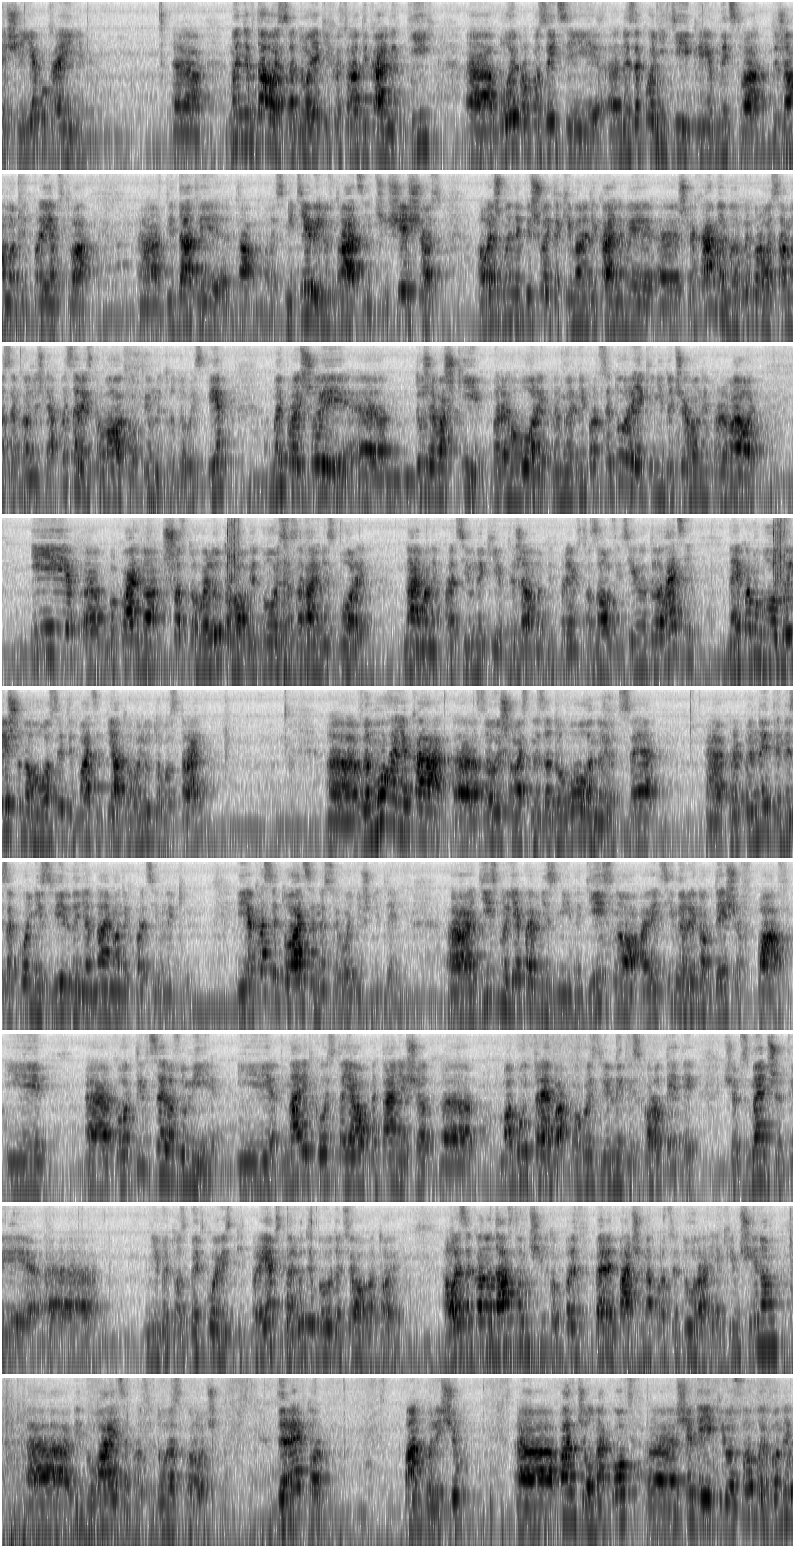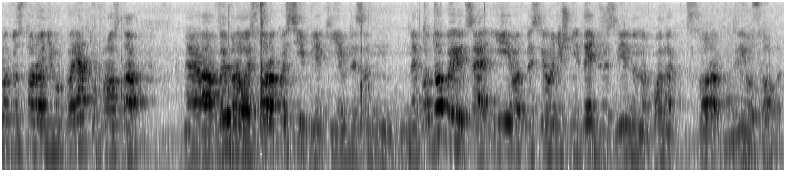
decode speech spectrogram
все ще є в Україні. Е, Ми не вдалися до якихось радикальних дій. Е, Були пропозиції е, незаконні дії керівництва державного підприємства піддати там сміттєві ілюстрації чи ще щось. Але ж ми не пішли такими радикальними шляхами. Ми вибрали саме законний шлях. Ми зареєстрували колективний трудовий спір. Ми пройшли дуже важкі переговори, примирні процедури, які ні до чого не привели. І е, буквально 6 лютого відбулися загальні збори найманих працівників державного підприємства за офіційною делегацією, на якому було вирішено оголосити 25 лютого страйк. Е, Вимога, яка е, залишилась незадоволеною, це припинити незаконні звільнення найманих працівників. І яка ситуація на сьогоднішній день? Дійсно є певні зміни. Дійсно, авіаційний ринок дещо впав, і е, колектив це розуміє. І навіть коли стояло питання, що, е, мабуть, треба когось звільнити, скоротити, щоб зменшити е, нібито збитковість підприємства, люди були до цього готові. Але законодавством чітко передбачена процедура, яким чином відбувається процедура скорочення. Директор, Поліщук, е, пан Челнаков, е, ще деякі особи, вони в односторонньому порядку просто е, вибрали 40 осіб, які їм не подобаються, і от на сьогоднішній день вже звільнено понад 42 особи.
